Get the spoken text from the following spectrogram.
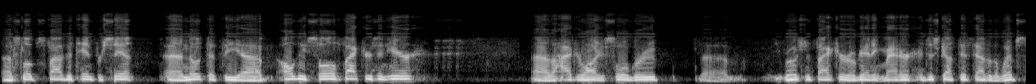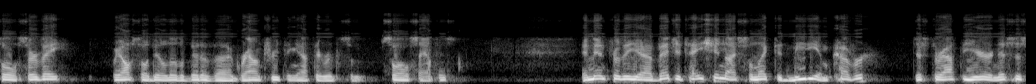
Uh, slopes 5 to 10 percent. Uh, note that the uh, all these soil factors in here, the hydrologic soil group, um, erosion factor, organic matter. I just got this out of the web soil survey. We also did a little bit of ground truthing out there with some soil samples. And then for the uh, vegetation, I selected medium cover just throughout the year, and this is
